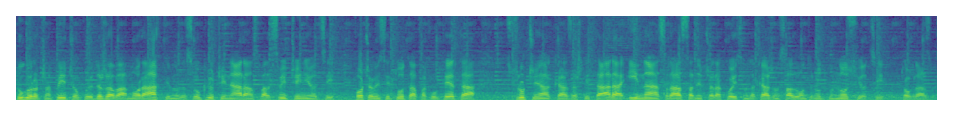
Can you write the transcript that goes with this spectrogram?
dugoročna priča u kojoj država mora aktivno da se uključi i naravno stvar svi činioci, počeo instituta, fakulteta, stručnjaka, zaštitara i nas, rasadničara, koji smo, da kažem, sad u ovom trenutku nosioci tog razvoja.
